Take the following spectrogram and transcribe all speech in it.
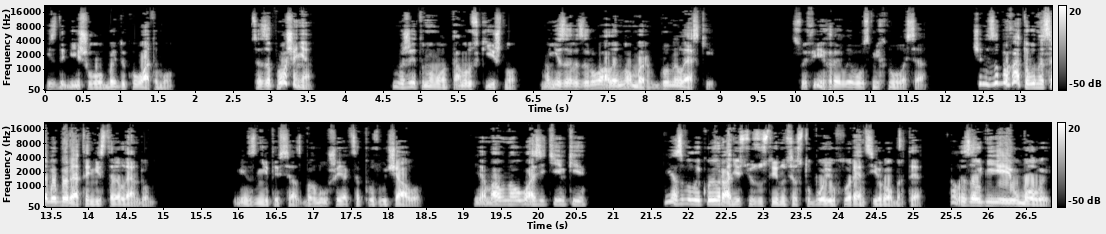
і здебільшого байдикуватиму. Це запрошення? Ми житимемо там розкішно. Мені зарезервували номер Брунелескі. Софія грайливо усміхнулася. Чи не забагато ви на себе берете, містере Лендон? Він знітився, збагнувши, як це прозвучало. Я мав на увазі тільки. Я з великою радістю зустрінуся з тобою у Флоренції, Роберте, але за однієї умови.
